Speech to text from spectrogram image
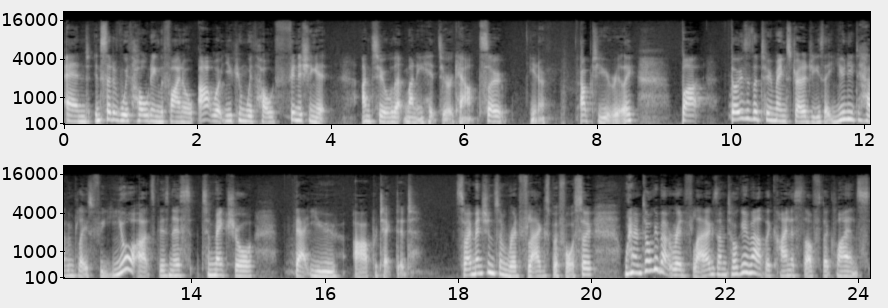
And instead of withholding the final artwork, you can withhold finishing it until that money hits your account. So, you know, up to you really. But those are the two main strategies that you need to have in place for your arts business to make sure that you are protected. So, I mentioned some red flags before. So, when I'm talking about red flags, I'm talking about the kind of stuff that clients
